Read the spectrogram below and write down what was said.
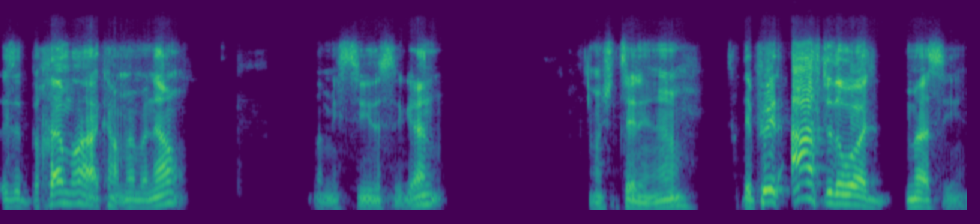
Is it B'chemlo? I can't remember now. Let me see this again. I should it, you know the after the word mercy,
